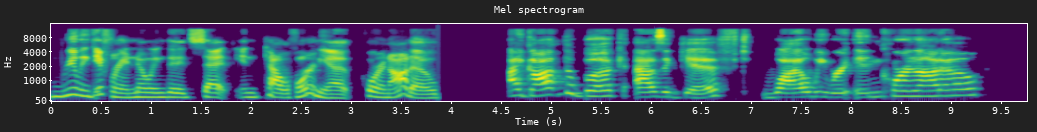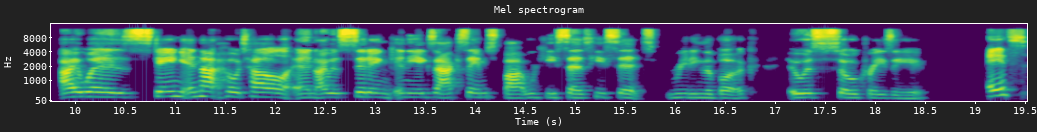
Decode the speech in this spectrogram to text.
really different knowing that it's set in California, Coronado. I got the book as a gift while we were in Coronado. I was staying in that hotel and I was sitting in the exact same spot where he says he sits reading the book. It was so crazy. It's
